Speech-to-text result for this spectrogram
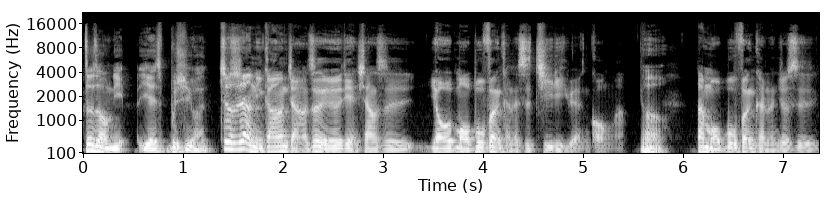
这种你也是不喜欢。就是像你刚刚讲的，这个有点像是有某部分可能是激励员工啊，嗯。但某部分可能就是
